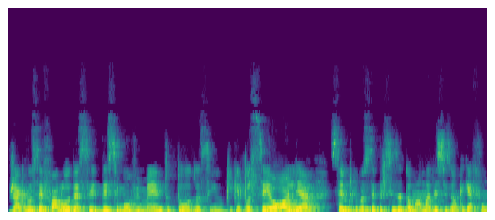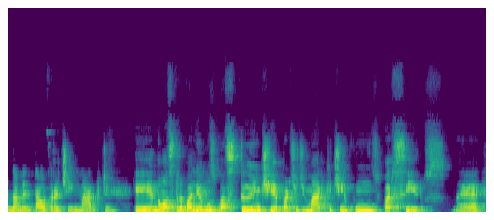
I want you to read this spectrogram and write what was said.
já que você falou desse, desse movimento todo, assim, o que, que você olha sempre que você precisa tomar uma decisão? O que, que é fundamental para ti em marketing? É, nós trabalhamos bastante a parte de marketing com os parceiros, né?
